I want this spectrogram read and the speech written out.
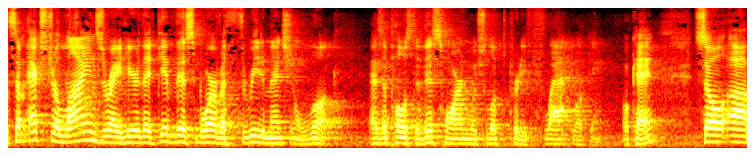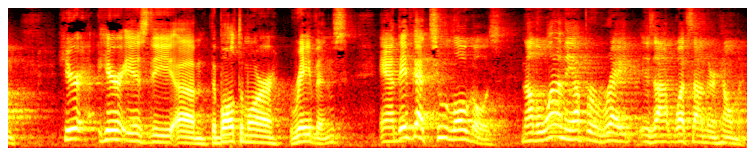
some extra lines right here that give this more of a three-dimensional look as opposed to this horn, which looked pretty flat looking, okay? So um, here, here is the, um, the Baltimore Ravens, and they've got two logos. Now, the one on the upper right is on what's on their helmet.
